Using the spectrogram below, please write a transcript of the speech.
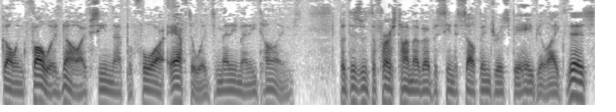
going forward. No, I've seen that before, afterwards, many, many times. But this was the first time I've ever seen a self-injurious behavior like this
